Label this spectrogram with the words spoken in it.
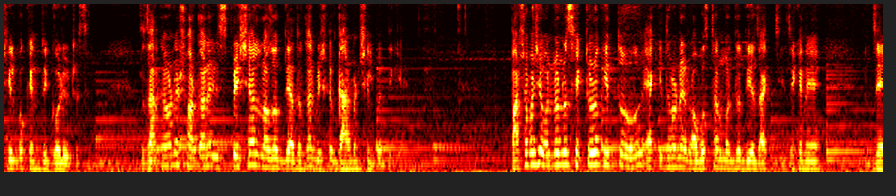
শিল্পকেন্দ্রিক গড়ে উঠেছে। যার কারণে সরকারের স্পেশাল নজর দেওয়া দরকার, বিশেষ করে গার্মেন্ট শিল্পের দিকে। পাশাপাশি অন্যান্য সেক্টরও কিন্তু একই ধরনের অবস্থার মধ্যে দিয়ে যাচ্ছি। যেখানে যে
